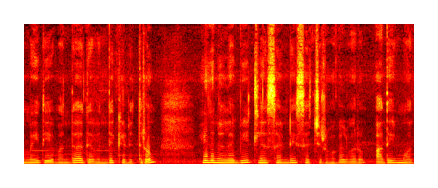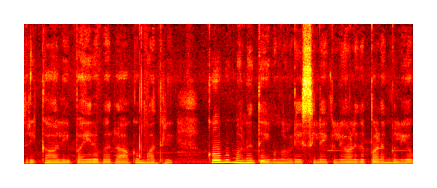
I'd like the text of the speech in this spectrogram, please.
அமைதியை வந்து அதை வந்து கெடுத்துரும். இதனால் வீட்டில் சண்டை சச்சரவுகள் வரும். அதே மாதிரி காளி பைரவர் ராகம் மாதிரி கோபமான தெய்வங்களுடைய சிலைகளையோ அல்லது படங்களையோ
